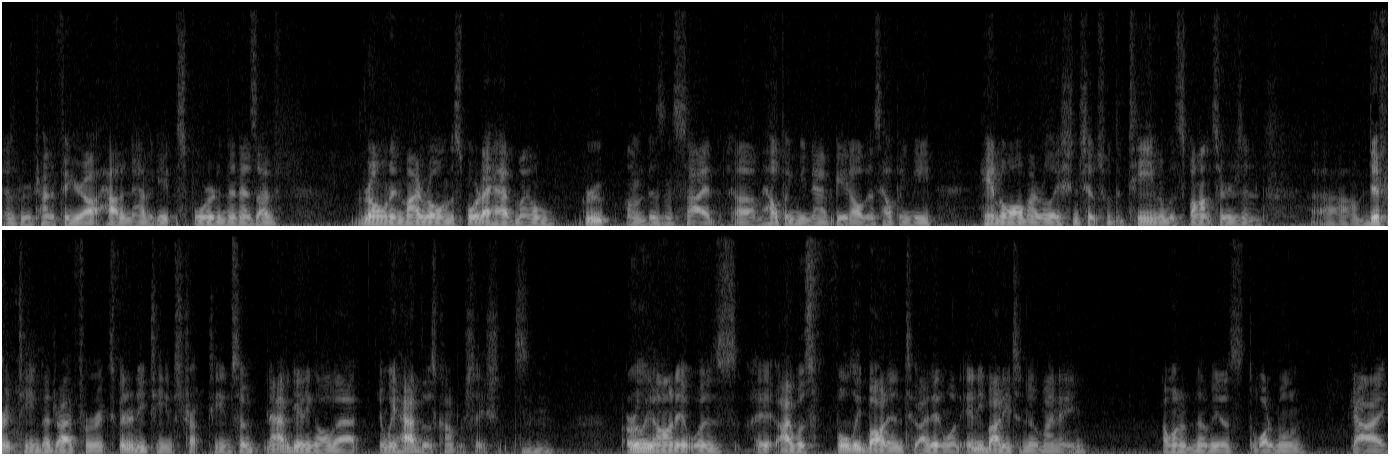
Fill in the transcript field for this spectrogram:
as we were trying to figure out how to navigate the sport, and then as I've grown in my role in the sport, I have my own group on the business side, um, helping me navigate all this, helping me handle all my relationships with the team and with sponsors and um, different teams. I drive for Xfinity teams, truck teams, so navigating all that, and we have those conversations early on it was I- i was fully bought into i didn't want anybody to know my name i wanted to know me as the watermelon guy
